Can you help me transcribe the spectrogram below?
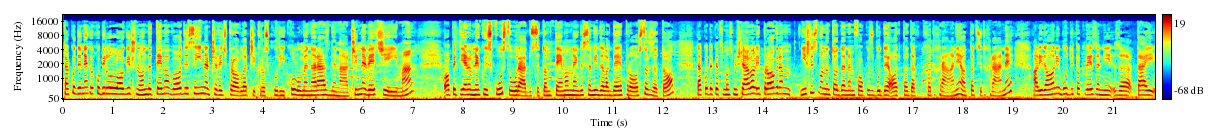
Tako da je nekako bilo logično, onda tema vode se inače već provlači kroz kurikulume na razne načine, već je ima opet ja imam neko iskustvo u radu sa tom temom, negde sam videla gde je prostor za to, tako da kad smo osmišljavali program, išli smo na to da nam fokus bude otpada kod hrane, otpadci od hrane, ali da oni budu ipak vezani za taj,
